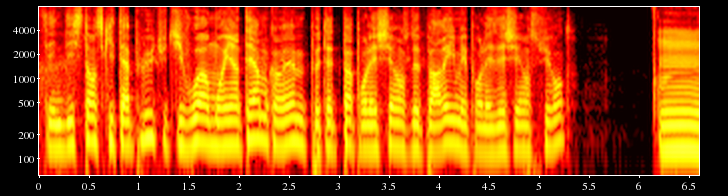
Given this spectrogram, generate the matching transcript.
C'est une distance qui t'a plu. Tu t'y vois à moyen terme quand même Peut-être pas pour l'échéance de Paris, mais pour les échéances suivantes mmh,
